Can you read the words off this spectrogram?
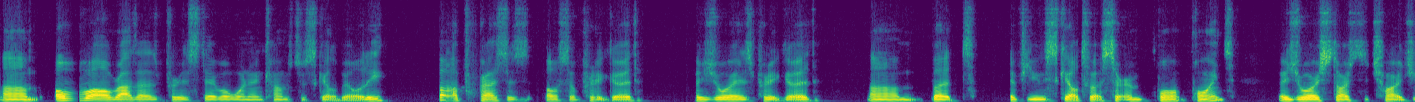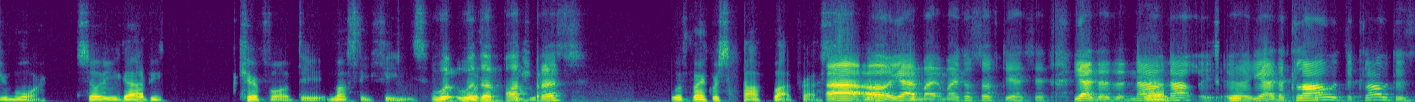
Um, overall, Rasa is pretty stable when it comes to scalability. But press is also pretty good. Azure is pretty good. Um, but if you scale to a certain po- point, Azure starts to charge you more. So you gotta be careful of the monthly fees. With, with the BotPress? With Microsoft BotPress. Ah, yeah. oh yeah, My, Microsoft, yes, yes. Yeah, the, the, now, yeah. now, uh, yeah, the cloud, the cloud is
